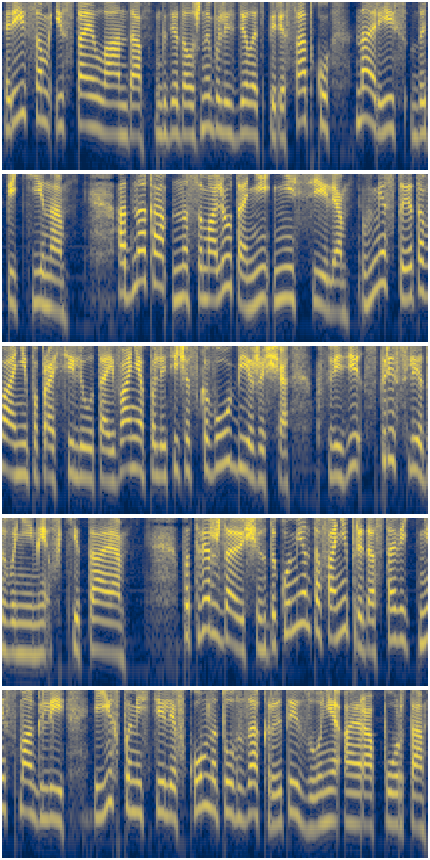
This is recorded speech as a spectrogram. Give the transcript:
рейсом из Таиланда, где должны были сделать пересадку на рейс до Пекина. Однако на самолет они не сели. Вместо этого они попросили у Тайваня политического убежища в связи с преследованиями в Китае. Подтверждающих документов они предоставить не смогли, и их поместили в комнату в закрытой зоне аэропорта.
